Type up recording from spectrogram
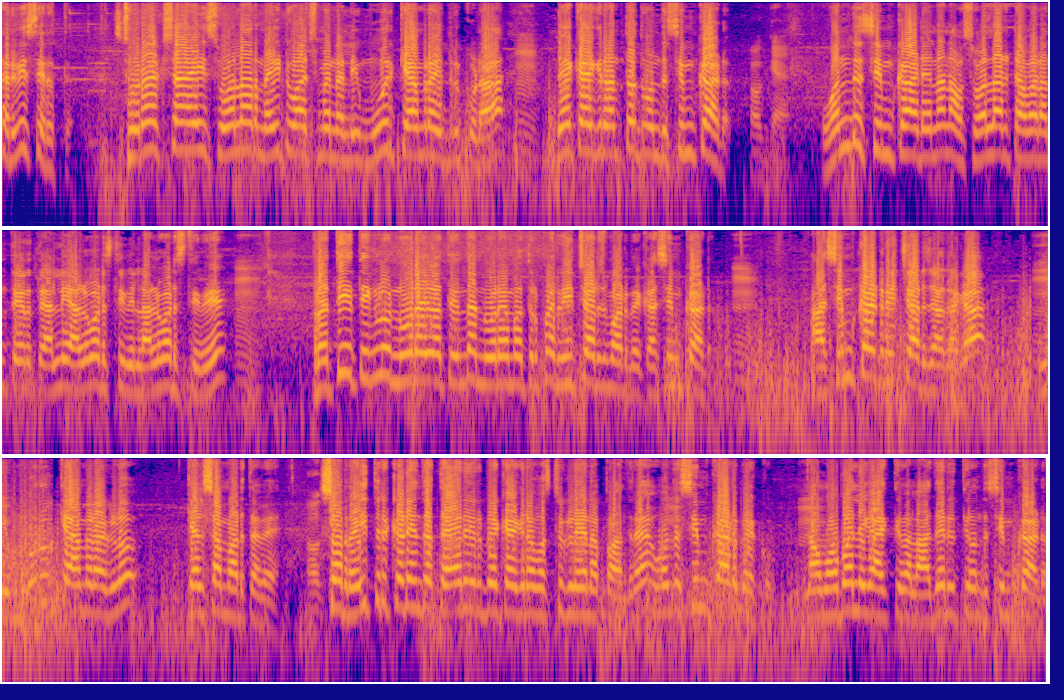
ಸರ್ವಿಸ್ ಇರುತ್ತೆ. ಸುರಕ್ಷಾ ಈ ಸೋಲಾರ್ ನೈಟ್ ವಾಚ್ಮ್ಯಾನ್ ಅಲ್ಲಿ ಮೂರು ಕ್ಯಾಮ್ರಾ ಇದ್ರೂ ಕೂಡ ಬೇಕಾಗಿರೋಂಥದ್ದು ಒಂದು ಸಿಮ್ ಕಾರ್ಡ್ ಒಂದು ಸಿಮ್ ಕಾರ್ಡ್ ಕಾರ್ಡನ್ನ ನಾವು ಸೋಲಾರ್ ಟವರ್ ಅಂತ ಇರುತ್ತೆ. ಅಲ್ಲಿ ಅಳವಡಿಸ್ತೀವಿ ಇಲ್ಲಿ ಅಳವಡಿಸ್ತೀವಿ. ಪ್ರತಿ ತಿಂಗಳು ನೂರೈವತ್ತರಿಂದ ನೂರೈವತ್ತು ರೂಪಾಯಿ ರೀಚಾರ್ಜ್ ಮಾಡ್ಬೇಕು ಆ ಸಿಮ್ ಕಾರ್ಡ್ ಆ ಸಿಮ್ ಕಾರ್ಡ್ ರೀಚಾರ್ಜ್ ಆದಾಗ ಈ ಮೂರು ಕ್ಯಾಮ್ರಾಗಳು ಕೆಲಸ ಮಾಡ್ತವೆ. ಸೊ ರೈತರ ಕಡೆಯಿಂದ ತಯಾರಿರ್ಬೇಕಾಗಿರೋ ವಸ್ತುಗಳು ಏನಪ್ಪಾ ಅಂದ್ರೆ ಒಂದು ಸಿಮ್ ಕಾರ್ಡ್ ಬೇಕು. ನಾವು ಮೊಬೈಲಿಗೆ ಹಾಕ್ತಿವಲ್ಲ ಅದೇ ರೀತಿ ಒಂದು ಸಿಮ್ ಕಾರ್ಡ್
